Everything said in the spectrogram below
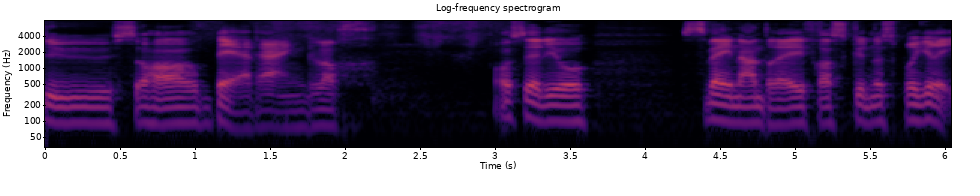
du som har Bæreengler. Og så er det jo Svein André fra Skundes bryggeri.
